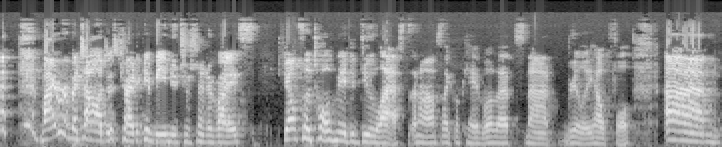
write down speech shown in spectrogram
My rheumatologist tried to give me nutrition advice. She also told me to do less, and I was like, okay, well, that's not really helpful. Um,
